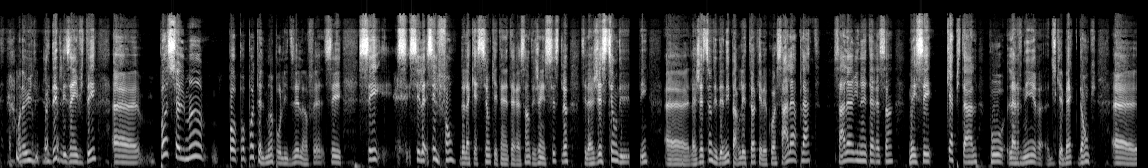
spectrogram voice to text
on a eu l'idée de les inviter, euh, pas seulement pas, pas, pas tellement pour l'idylle, en fait. C'est, c'est, c'est, c'est le, c'est le fond de la question qui était intéressante. Et j'insiste là, c'est la gestion des données, euh, la gestion des données par l'État québécois. Ça a l'air plate, ça a l'air inintéressant, mais c'est capital pour l'avenir du Québec. Donc, euh,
